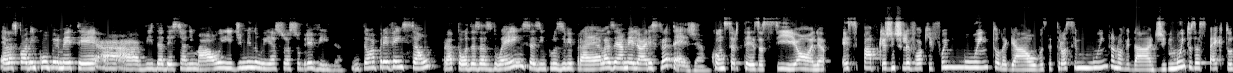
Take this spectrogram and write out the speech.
elas podem comprometer a, a vida desse animal e diminuir a sua sobrevida. Então a prevenção para todas as doenças, inclusive para elas, é a melhor estratégia. Com certeza, sim. Olha, esse papo que a gente levou aqui foi muito legal. Você trouxe muita novidade, muitos aspectos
